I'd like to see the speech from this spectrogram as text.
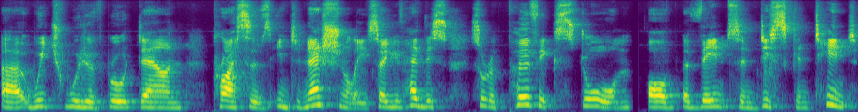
Uh, which would have brought down prices internationally. So you've had this sort of perfect storm of events and discontent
